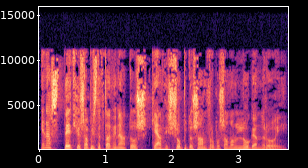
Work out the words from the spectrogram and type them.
Ένας τέτοιος απίστευτα δυνατός και αδυσόπιτος άνθρωπος σαν τον Λόγκαν Ρόι.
